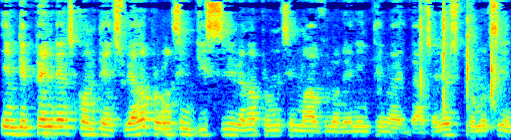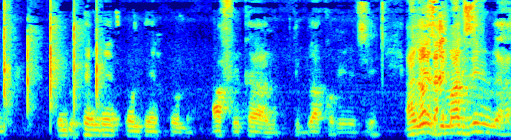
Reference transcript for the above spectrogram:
independent content. We are not promoting DC, we are not promoting Marvel or anything like that. We're just promoting independent content from Africa and the black community. And yes, the magazine. Uh,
